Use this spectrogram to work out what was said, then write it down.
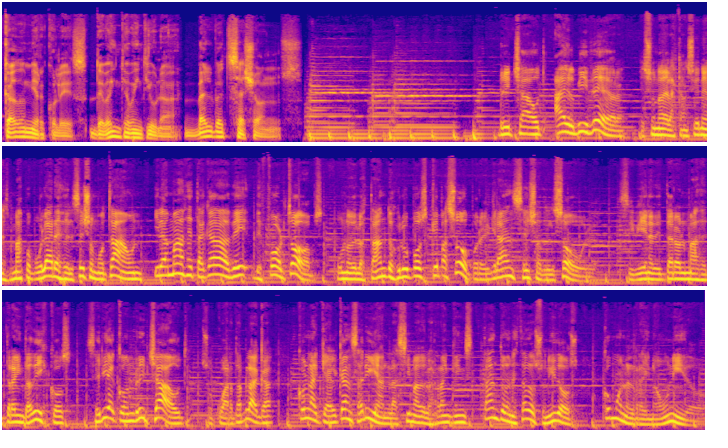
Cada miércoles de 20 a 21, Velvet Sessions. Reach Out, I'll Be There es una de las canciones más populares del sello Motown y la más destacada de The Four Tops, uno de los tantos grupos que pasó por el gran sello del soul. Si bien editaron más de 30 discos, sería con Reach Out, su cuarta placa, con la que alcanzarían la cima de los rankings tanto en Estados Unidos como en el Reino Unido.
